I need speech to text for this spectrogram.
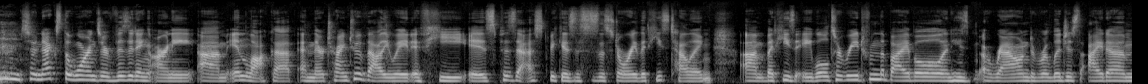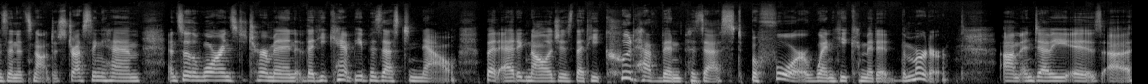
so next, the Warrens are visiting Arnie um, in lockup, and they're trying to evaluate if he is possessed because this is a story that he's telling. Um, but he's able to read from the Bible, and he's around religious items, and it's not distressing him. And so the Warrens determine that he can't be possessed now. But Ed acknowledges that he could have been possessed before when he committed the murder. Um, and Debbie is uh,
